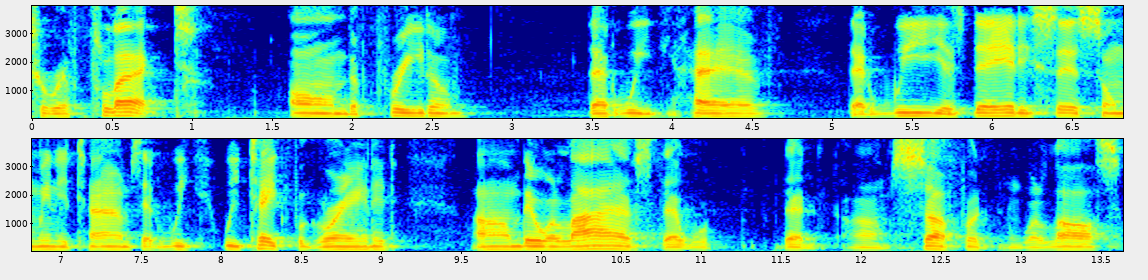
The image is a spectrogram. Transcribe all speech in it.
to reflect on the freedom that we have, that we, as Daddy says so many times, that we, we take for granted. Um, there were lives that were that um, suffered and were lost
